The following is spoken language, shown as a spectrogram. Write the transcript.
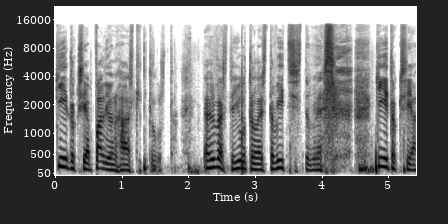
kiitoksia paljon haastattelusta ja hyvästä juutalaista vitsistä myös. kiitoksia.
